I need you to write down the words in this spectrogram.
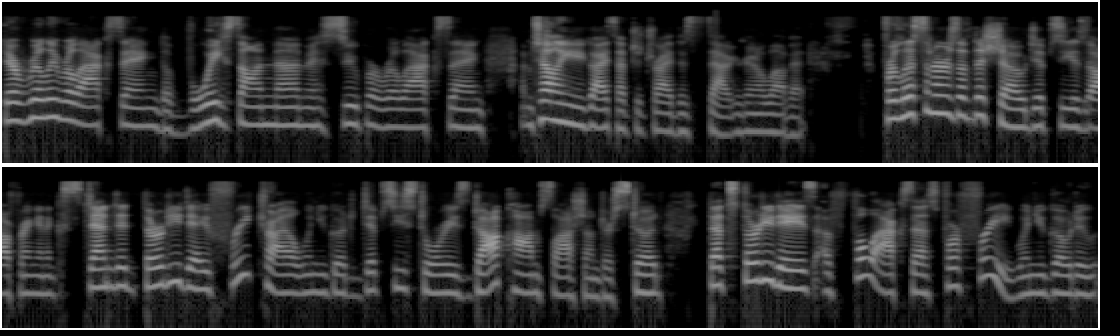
they're really relaxing. The voice on them is super relaxing. I'm telling you, you guys have to try this out. You're going to love it. For listeners of the show, Dipsea is offering an extended 30-day free trial when you go to dipseastories.com slash understood. That's 30 days of full access for free when you go to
